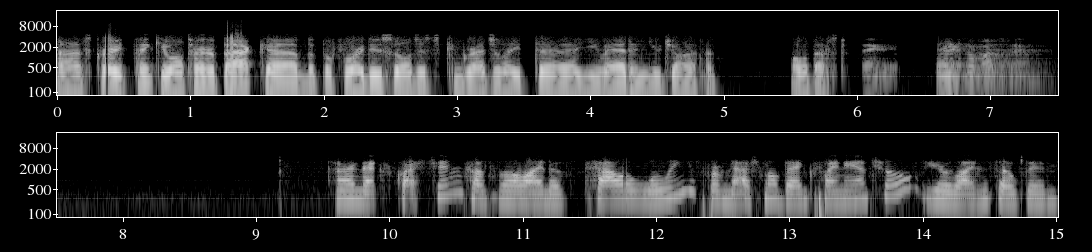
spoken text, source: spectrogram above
That's great. Thank you. I'll turn it back. Uh but before I do so, I'll just congratulate you, Ed, and you, Jonathan. All the best. Thank you. Thanks so much, Sam. Our next question comes from the line of Tal Woolley from National Bank Financial. Your line is open.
